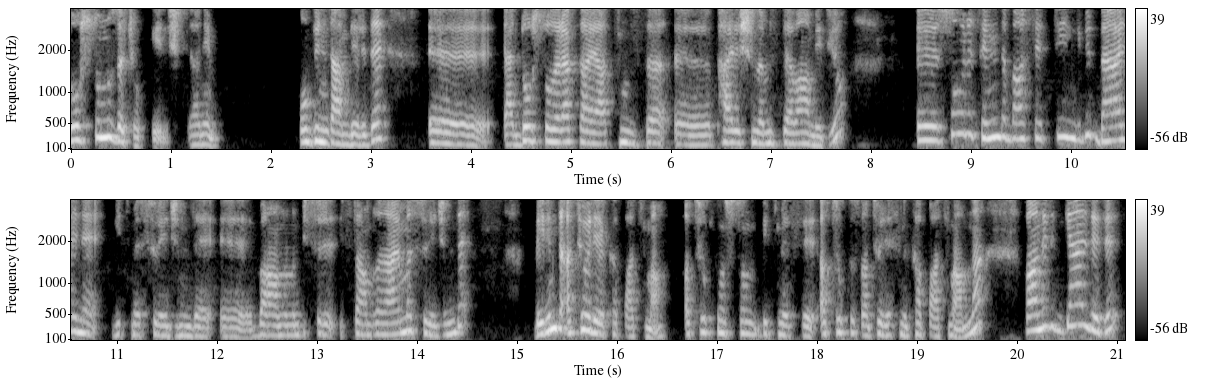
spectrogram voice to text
dostluğumuz da çok gelişti. Hani o günden beri de e, yani dost olarak da hayatımızda e, paylaşımlarımız devam ediyor. E, sonra senin de bahsettiğin gibi Berlin'e gitme sürecinde, e, Banu'nun bir süre İstanbul'dan ayrılma sürecinde benim de atölyeye kapatmam, Atuknus'un bitmesi, Atukus atölyesini kapatmamla bana dedi gel dedi,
